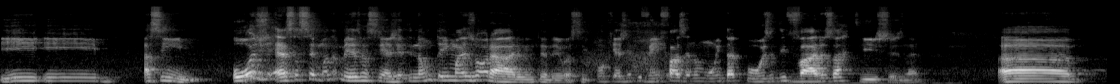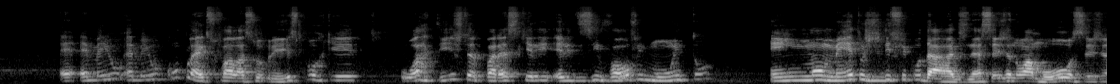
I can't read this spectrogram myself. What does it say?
E, e, assim, hoje, essa semana mesmo, assim, a gente não tem mais horário, entendeu? Assim, porque a gente vem fazendo muita coisa de vários artistas, né? Uh, é, é, meio, é meio complexo falar sobre isso, porque o artista parece que ele, ele desenvolve muito em momentos de dificuldades, né? Seja no amor, seja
